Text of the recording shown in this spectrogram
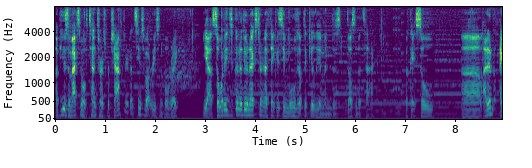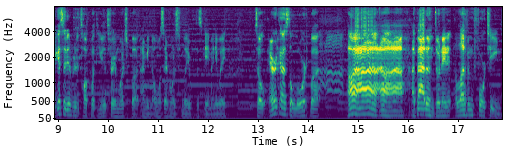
abuse a maximum of 10 turns per chapter. That seems about reasonable, right? Yeah, so what he's gonna do next turn I think is he moves up to Gilliam and just doesn't attack. Okay, so uh, I didn't. I guess I didn't really talk about the units very much, but I mean almost everyone is familiar with this game anyway. So Eirika is the Lord, but ah, ah, ah Abaddon donated 1114.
